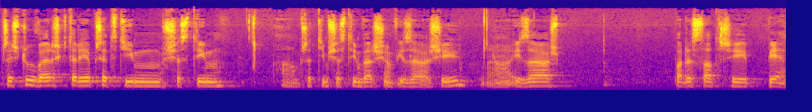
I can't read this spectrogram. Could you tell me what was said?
Přečtu verš, který je před tím šestým, před tím šestým veršem v Izajáši. Izajáš 53.5.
